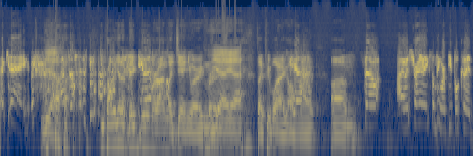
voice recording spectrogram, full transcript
Okay. Yeah. I'm done. you probably get a big boom Yeah. around like January first. Yeah, yeah. Like people are like, oh Yeah. man. Um, So I was trying to make something where people could.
